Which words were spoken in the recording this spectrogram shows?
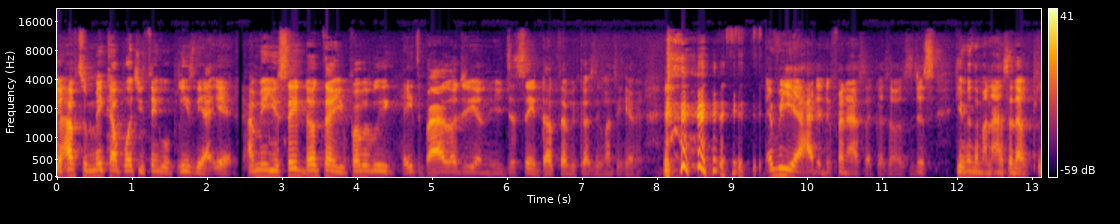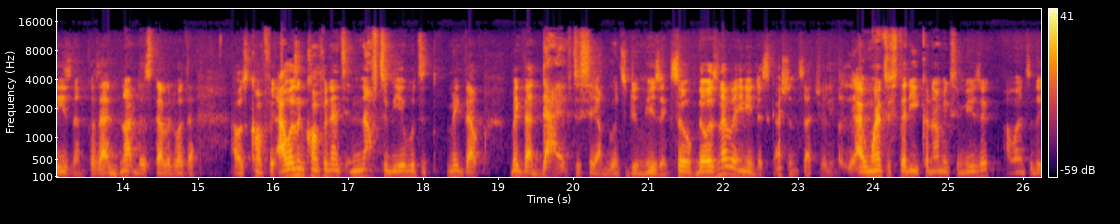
you have to make up what you think will please their ear. I mean, you say doctor, you probably hate biology, and you just say doctor because they want to hear it. Every year I had a different answer because I was just giving them an answer that would please them because I had not discovered what I, I was confident. I wasn't confident enough to be able to make that make that dive to say I'm going to do music. So there was never any discussions actually. I went to study economics and music. I went to the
